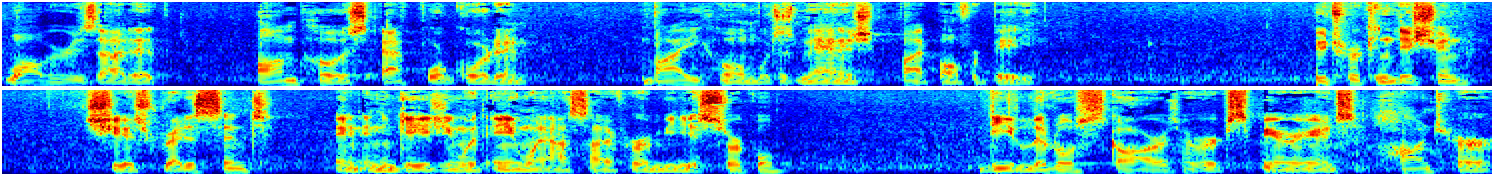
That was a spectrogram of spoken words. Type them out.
while we resided on post at Fort Gordon by the home which was managed by Balfour Beatty. Due to her condition, she is reticent in engaging with anyone outside of her immediate circle. The literal scars of her experience haunt her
